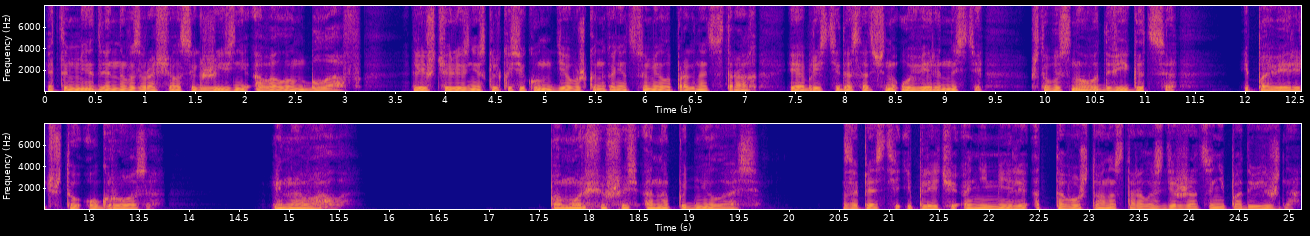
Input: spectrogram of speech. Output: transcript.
Это медленно возвращался к жизни Авалон Блав — Лишь через несколько секунд девушка наконец сумела прогнать страх и обрести достаточно уверенности, чтобы снова двигаться и поверить, что угроза миновала. Поморщившись, она поднялась. Запястья и плечи онемели от того, что она старалась держаться неподвижно.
